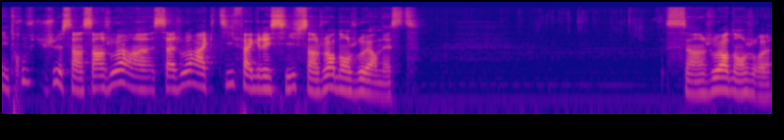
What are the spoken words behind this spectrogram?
il trouve du jeu. C'est un, joueur, un joueur actif, agressif. C'est un joueur dangereux, Ernest. C'est un joueur dangereux.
